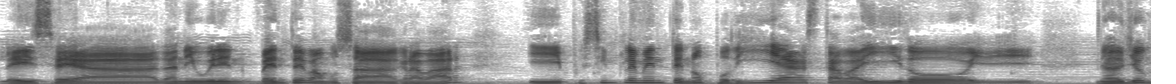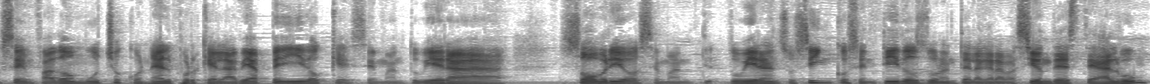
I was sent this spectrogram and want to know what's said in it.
le dice a Danny Whitten, vente, vamos a grabar. Y pues simplemente no podía, estaba ido y Neil Young se enfadó mucho con él porque le había pedido que se mantuviera sobrio, se mantuviera en sus cinco sentidos durante la grabación de este álbum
